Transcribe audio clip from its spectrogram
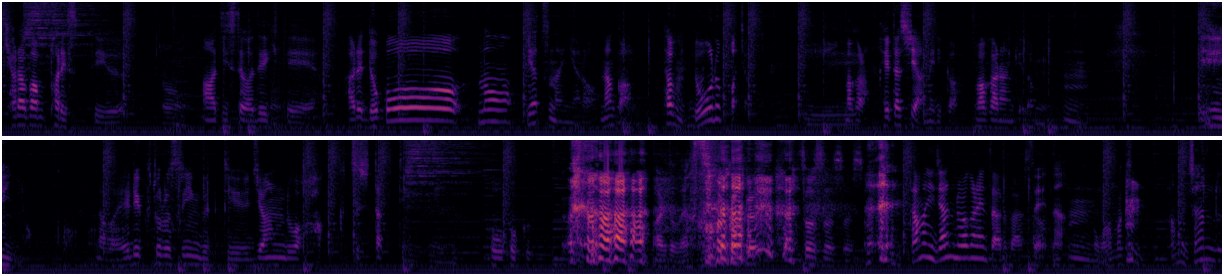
キャラバンパレスっていうアーティストができてあれどこのやつなんやろ？なんか多分ヨーロッパじゃん。分からん。下手しいアメリカ。分からんけど。ううん。ん、ええんよ。だからエレクトロスイングっていうジャンルを発掘したっていう報告。ありがとうございます。報告。そうそうそうそう。たまにジャンル分からんやつあるからさ。そうやな、うん。あんまあんまジャンル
